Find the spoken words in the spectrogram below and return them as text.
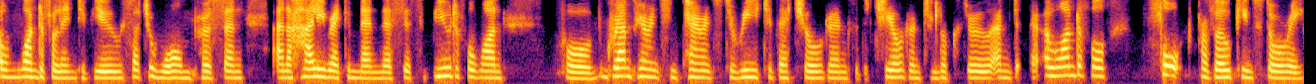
a wonderful interview such a warm person and i highly recommend this it's a beautiful one for grandparents and parents to read to their children, for the children to look through, and a wonderful thought provoking story,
